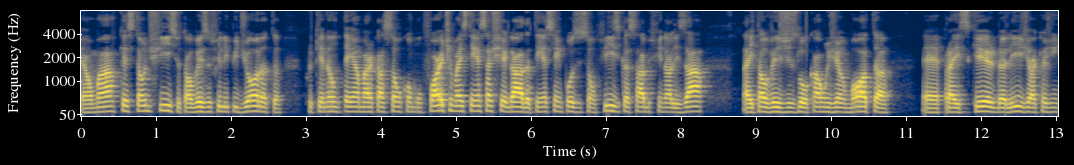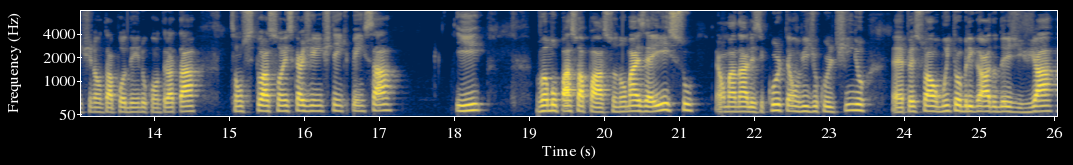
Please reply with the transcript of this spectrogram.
é uma questão difícil. Talvez o Felipe Jonathan porque não tem a marcação como forte, mas tem essa chegada, tem essa imposição física, sabe finalizar. Aí talvez deslocar um Jean Mota é, para a esquerda ali, já que a gente não está podendo contratar. São situações que a gente tem que pensar e vamos passo a passo. No mais é isso. É uma análise curta, é um vídeo curtinho. É, pessoal, muito obrigado desde já.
